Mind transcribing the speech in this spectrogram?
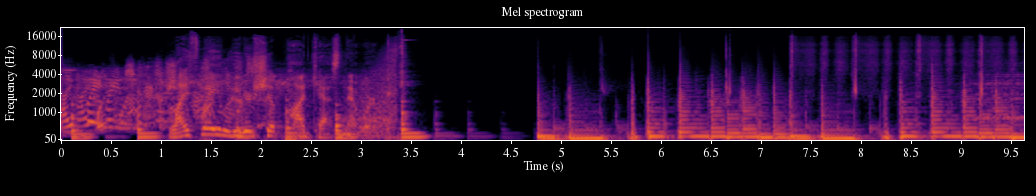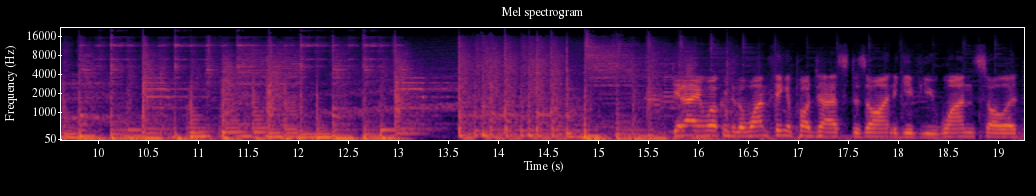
Lifeway Leadership Podcast Network. G'day and welcome to the One Thing, a podcast designed to give you one solid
